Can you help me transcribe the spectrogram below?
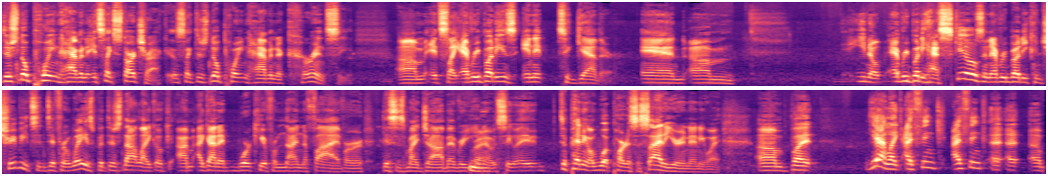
there's no point in having it's like Star Trek. It's like there's no point in having a currency. Um, it's like everybody's in it together, and um, you know everybody has skills and everybody contributes in different ways. But there's not like okay, I'm, I got to work here from nine to five, or this is my job every you Right. know. So, eh, depending on what part of society you're in, anyway. Um, but yeah, like I think I think a, a, a,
